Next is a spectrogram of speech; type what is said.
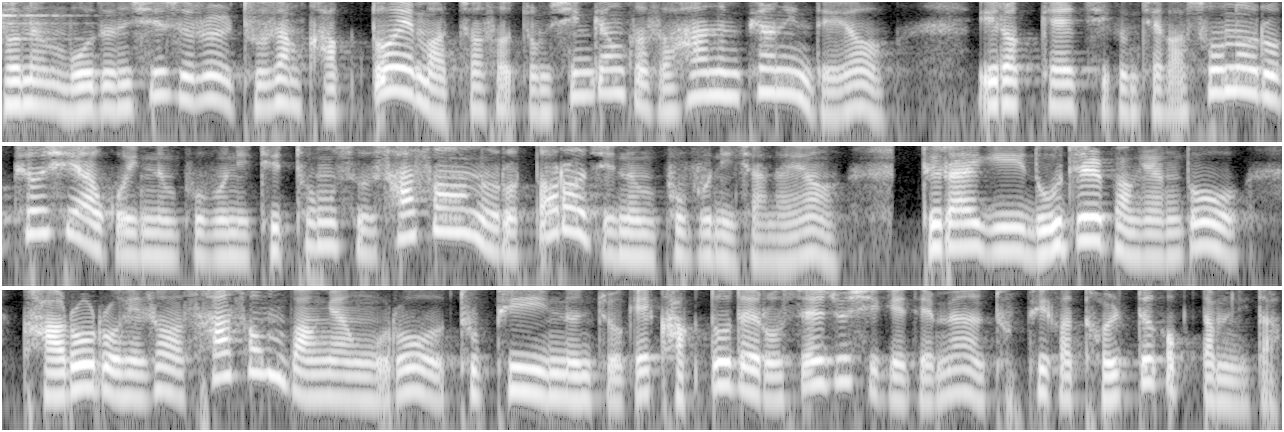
저는 모든 시술을 두상 각도에 맞춰서 좀 신경 써서 하는 편인데요. 이렇게 지금 제가 손으로 표시하고 있는 부분이 뒤통수 사선으로 떨어지는 부분이잖아요. 드라이기 노즐 방향도 가로로 해서 사선 방향으로 두피 있는 쪽에 각도대로 쐬주시게 되면 두피가 덜 뜨겁답니다.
